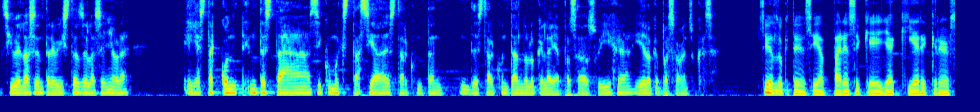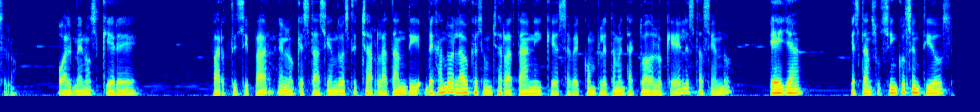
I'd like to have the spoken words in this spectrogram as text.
Si ves las entrevistas de la señora, ella está contenta, está así como extasiada de estar, de estar contando lo que le había pasado a su hija y de lo que pasaba en su casa. Sí, es lo que te decía. Parece que ella quiere creérselo. O al menos quiere participar en lo que está haciendo este charlatán. Dejando de lado que sea un charlatán y que se ve completamente actuado lo que él está haciendo. Ella está en sus cinco sentidos,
